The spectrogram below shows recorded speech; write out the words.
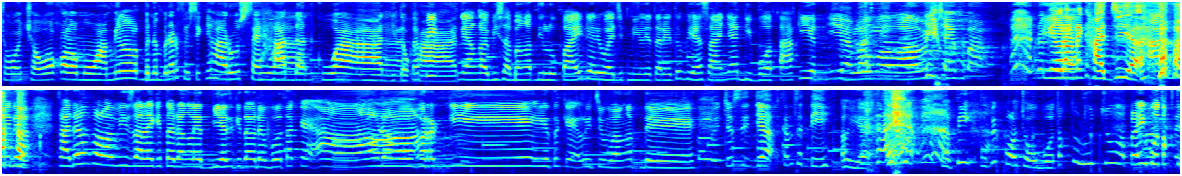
cowok-cowok kalau mau wamil bener-bener fisiknya harus sehat Kuat. dan kuat Iya, gitu Tapi kan. yang nggak bisa banget dilupain dari wajib militer itu biasanya dibotakin Iya, sebelum pasti mau cepak. Udah kayak Iya. orang naik haji ya. Asli deh. Kadang kalau misalnya kita udah ngeliat bias kita udah botak kayak ah udah mau pergi gitu kayak lucu banget deh. Kalau lucu sih Ja, kan sedih. Oh iya. tapi tapi kalau cowok botak tuh lucu, apalagi botak 3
